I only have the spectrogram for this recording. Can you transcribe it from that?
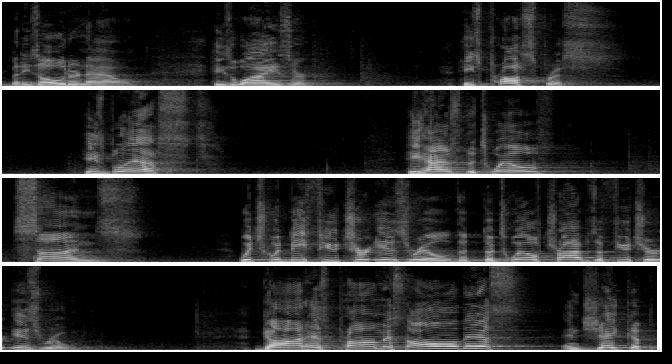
But he's older now. He's wiser. He's prosperous. He's blessed. He has the 12 sons, which would be future Israel, the, the 12 tribes of future Israel. God has promised all this, and Jacob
